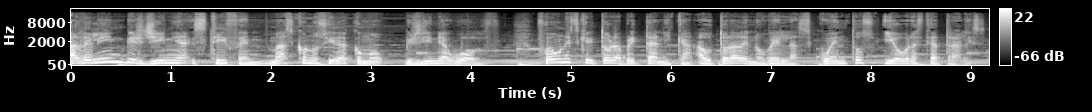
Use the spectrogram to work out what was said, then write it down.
Adeline Virginia Stephen, más conocida como Virginia Woolf, fue una escritora británica, autora de novelas, cuentos y obras teatrales,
